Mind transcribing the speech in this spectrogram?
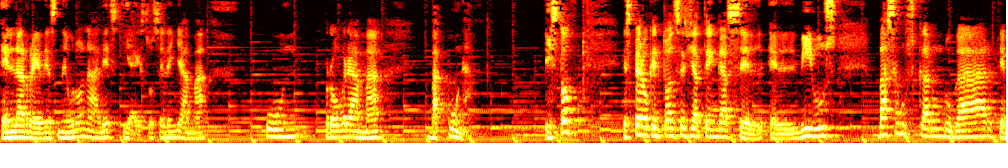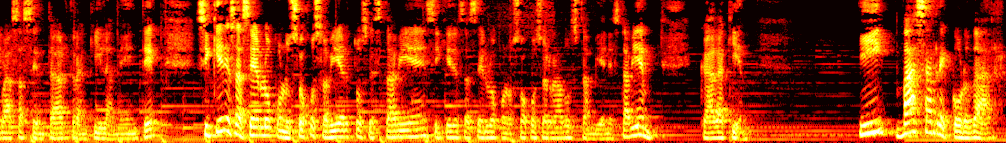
en las redes neuronales y a esto se le llama un programa vacuna. ¿Listo? Espero que entonces ya tengas el, el virus. Vas a buscar un lugar, te vas a sentar tranquilamente. Si quieres hacerlo con los ojos abiertos está bien, si quieres hacerlo con los ojos cerrados también está bien. Cada quien. Y vas a recordar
